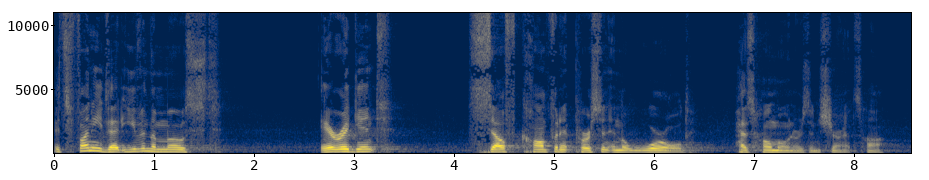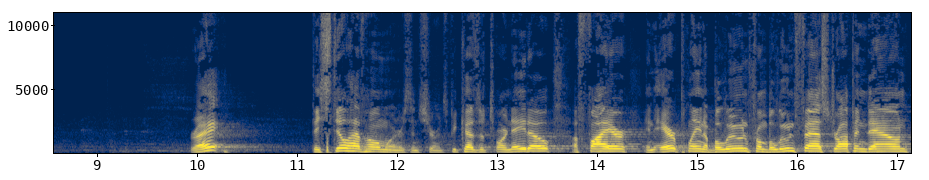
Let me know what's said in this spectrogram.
It's funny that even the most arrogant, self confident person in the world has homeowners insurance, huh? Right? They still have homeowners insurance because a tornado, a fire, an airplane, a balloon from Balloon Fest dropping down,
